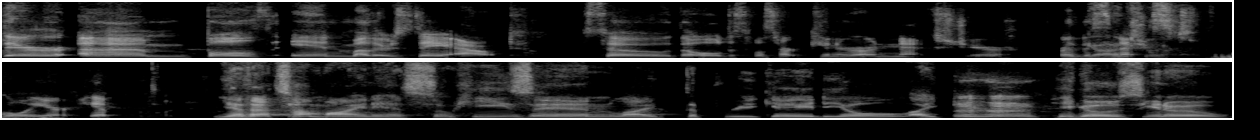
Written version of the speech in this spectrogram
They're um, both in Mother's Day out. So the oldest will start kindergarten next year or this gotcha. next school year. Yep. Yeah, that's how mine is. So he's in like the pre-K deal. Like mm-hmm. he goes, you know,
